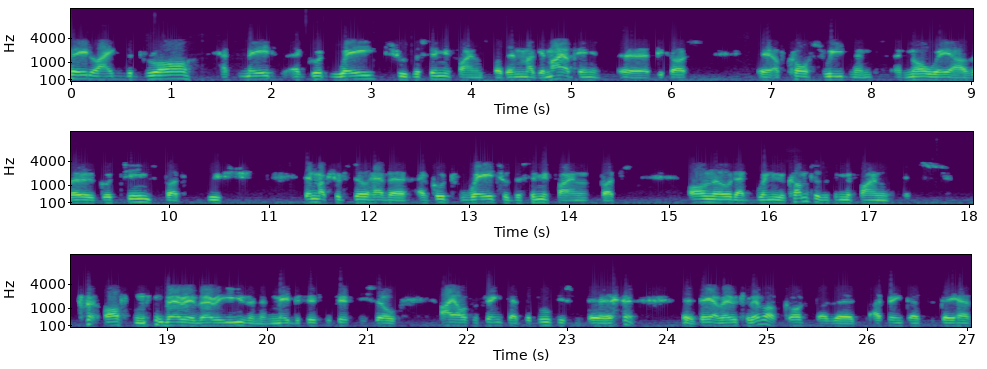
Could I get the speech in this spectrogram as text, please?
say like the draw has made a good way to the semifinals for Denmark, in my opinion, uh, because uh, of course Sweden and, and Norway are very good teams, but sh- Denmark should still have a, a good way to the semifinal. But all know that when you come to the semifinal, it's often very, very even and maybe 50-50. So I also think that the bookies, uh, they are very clever, of course, but uh, I think that they have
